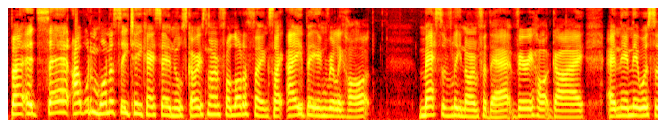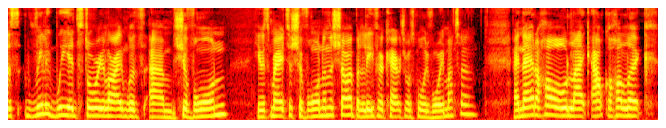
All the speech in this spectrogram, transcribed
But it's sad. I wouldn't want to see TK Samuels go. He's known for a lot of things, like A, being really hot, massively known for that, very hot guy. And then there was this really weird storyline with um, Siobhan. He was married to Siobhan in the show. I believe her character was called Voimata. And they had a whole, like, alcoholic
